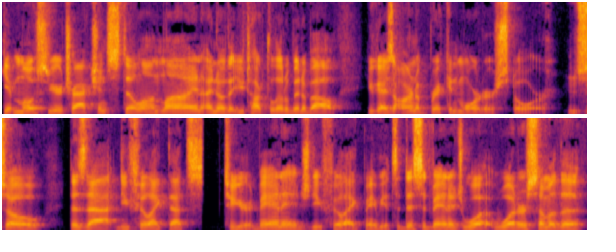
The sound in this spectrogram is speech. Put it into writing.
get most of your traction still online? I know that you talked a little bit about you guys aren't a brick and mortar store. So does that do you feel like that's to your advantage? Do you feel like maybe it's a disadvantage? What what are some of the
